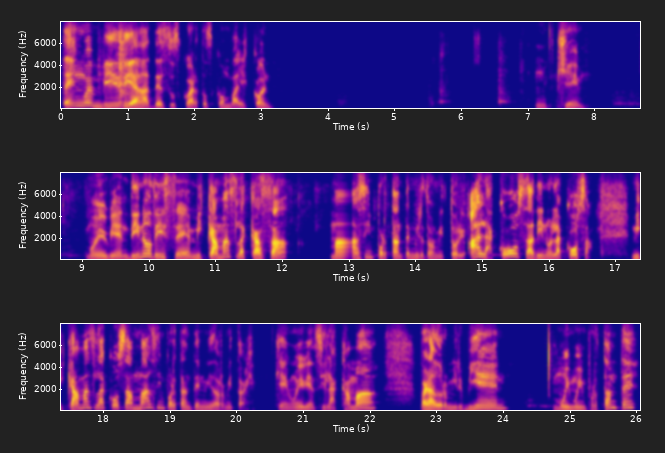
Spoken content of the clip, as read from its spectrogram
Tengo envidia de sus cuartos con balcón. Ok. Muy bien. Dino dice, mi cama es la casa más importante en mi dormitorio. Ah, la cosa, Dino, la cosa. Mi cama es la cosa más importante en mi dormitorio. Que muy bien. Sí, la cama para dormir bien, muy, muy importante.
